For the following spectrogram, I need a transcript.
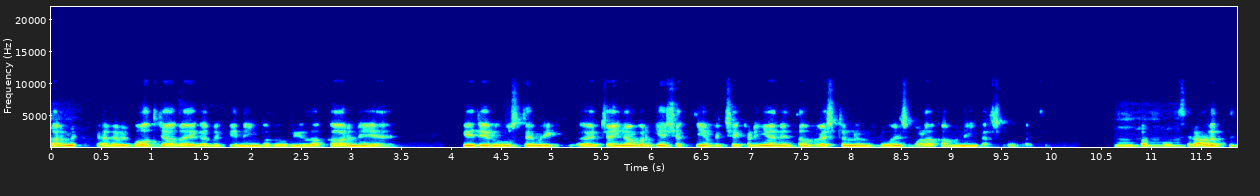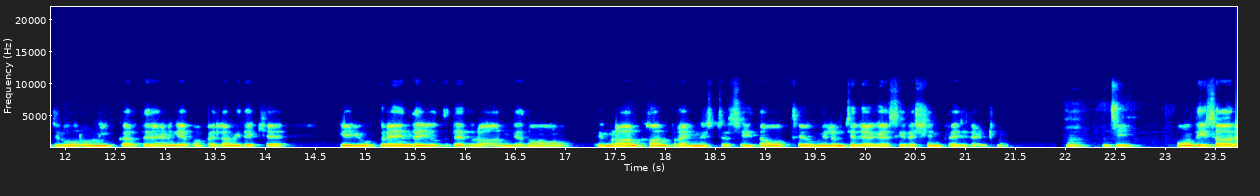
ਪਰ ਖਿਆਲ ਹੈ ਵੀ ਬਹੁਤ ਜ਼ਿਆਦਾ ਇਹ ਗੱਲ ਅੱਗੇ ਨਹੀਂ ਵਧੂਗੀ ਉਹਦਾ ਕਾਰਨ ਇਹ ਹੈ ਕਿ ਜੇ ਰੂਸ ਤੇ ਅਮਰੀਕਾ ਚਾਈਨਾ ਵਰਗੀਆਂ ਸ਼ਕਤੀਆਂ ਪਿੱਛੇ ਖੜੀਆਂ ਨੇ ਤਾਂ ਵੈਸਟਰਨ ਇਨਫਲੂਐਂਸ ਬੜਾ ਕੰਮ ਨਹੀਂ ਕਰ ਸਕੂਗਾ ਇੱਥੇ। ਹੂੰ, ਪਰ ਉਹ ਸ਼ਰਾਰਤ ਜ਼ਰੂਰ ਉਨੀ ਕਰਦੇ ਰਹਿਣਗੇ। ਆਪਾਂ ਪਹਿਲਾਂ ਵੀ ਦੇਖਿਆ ਕਿ ਯੂਕਰੇਨ ਦੇ ਯੁੱਧ ਦੇ ਦੌਰਾਨ ਜਦੋਂ ਇਮਰਾਨ ਖਾਨ ਪ੍ਰਾਈਮ ਮਿਨਿਸਟਰ ਸੀ ਤਾਂ ਉੱਥੇ ਉਹ ਮਿਲਣ ਚੱਲਿਆ ਗਿਆ ਸੀ ਰਸ਼ੀਅਨ ਪ੍ਰੈਜ਼ੀਡੈਂਟ ਨੂੰ। ਹੂੰ, ਜੀ। ਆਉਂਦੀ ਸਾਰ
